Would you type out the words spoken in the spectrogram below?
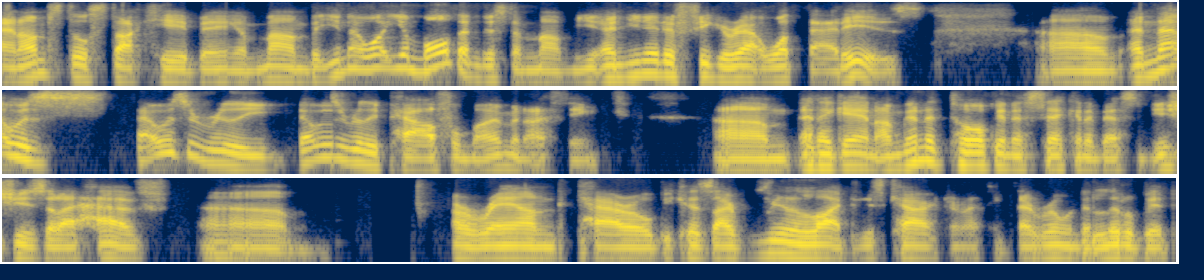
and I'm still stuck here being a mum. But you know what? You're more than just a mum, and you need to figure out what that is. Um, and that was that was a really that was a really powerful moment, I think. Um, and again, I'm going to talk in a second about some issues that I have um, around Carol because I really liked this character, and I think they ruined it a little bit.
